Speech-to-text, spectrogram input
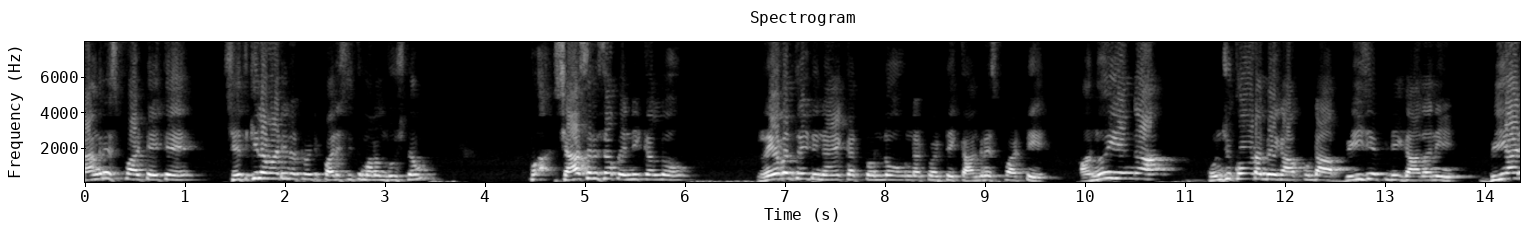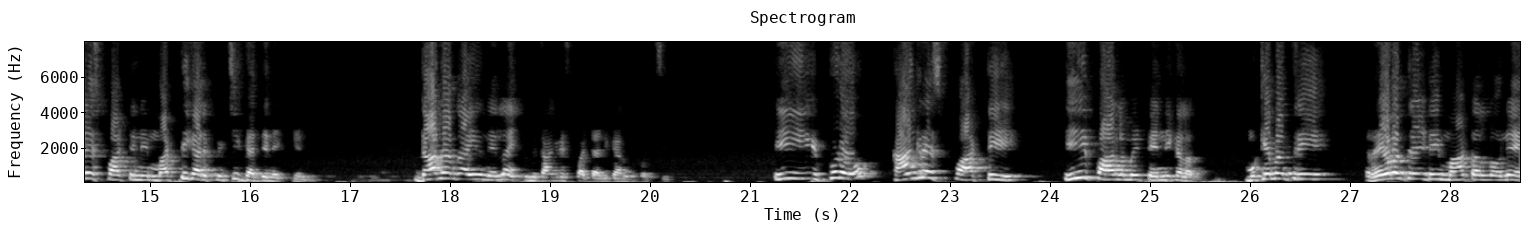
కాంగ్రెస్ పార్టీ అయితే చెతికిలబడినటువంటి పరిస్థితి మనం చూసినాం. శాసనసభ ఎన్నికల్లో రేవంత్ రెడ్డి నాయకత్వంలో ఉన్నటువంటి కాంగ్రెస్ పార్టీ అనూహ్యంగా పుంజుకోవడమే కాకుండా బీజేపీని కాదని బీఆర్ఎస్ పార్టీని మట్టి గరిపించి గద్దెనెక్కింది. దాదాపుగా ఐదు నెలలు అవుతుంది కాంగ్రెస్ పార్టీ అధికారంలోకి వచ్చి. ఈ ఇప్పుడు కాంగ్రెస్ పార్టీ ఈ పార్లమెంట్ ఎన్నికలను ముఖ్యమంత్రి రేవంత్ రెడ్డి మాటల్లోనే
